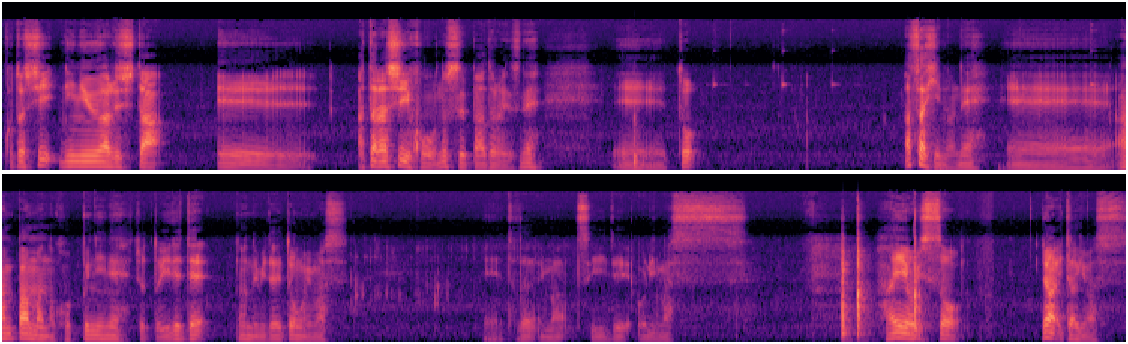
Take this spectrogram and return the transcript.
今年リニューアルした、え新しい方のスーパードライですね。えっ、ー、と、朝日のね、えー、アンパンマンのコップにね、ちょっと入れて飲んでみたいと思います。えー、ただいま、ついでおります。はい、美味しそう。では、いただきます。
